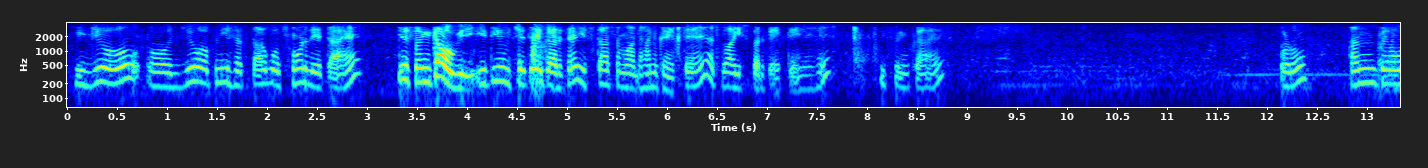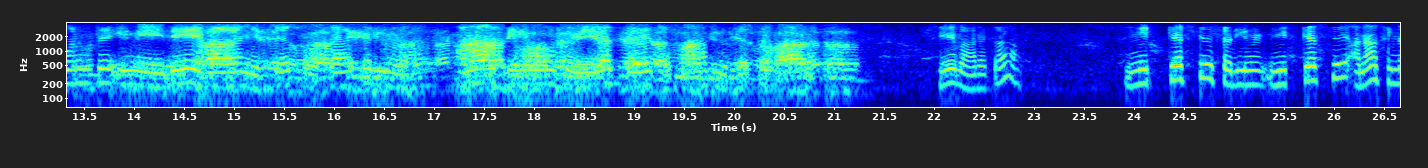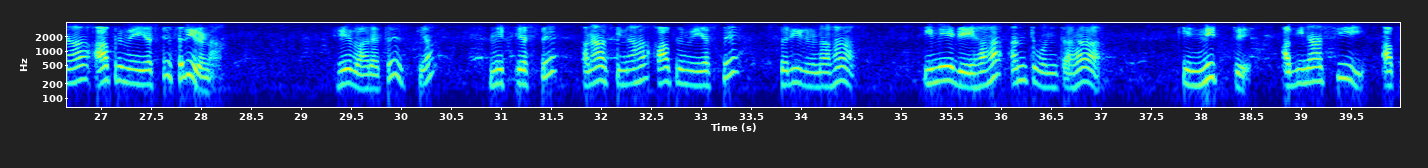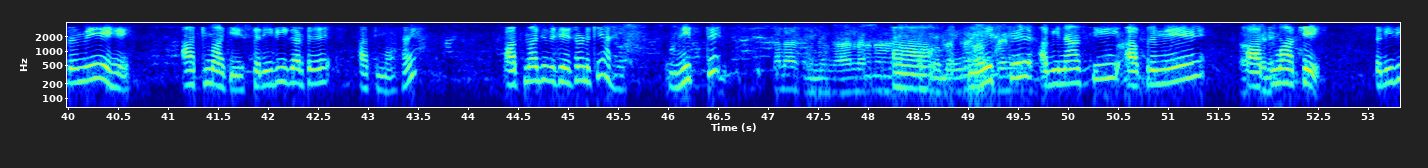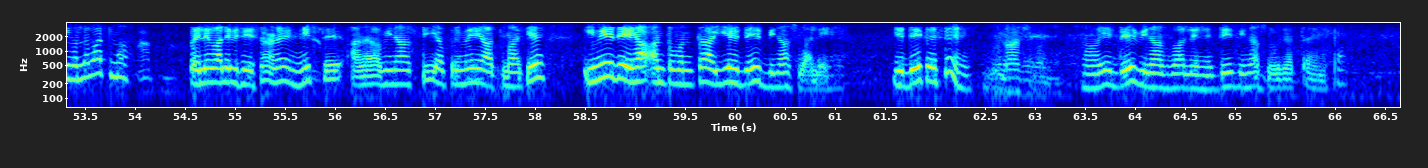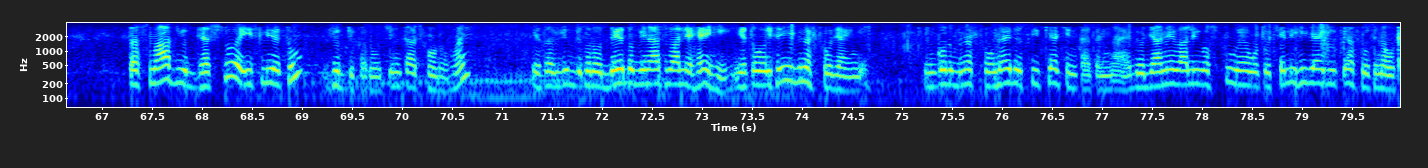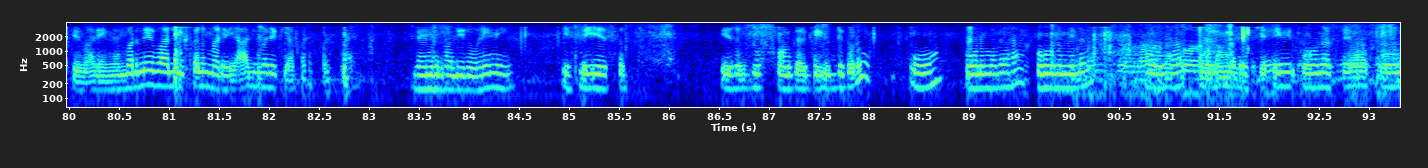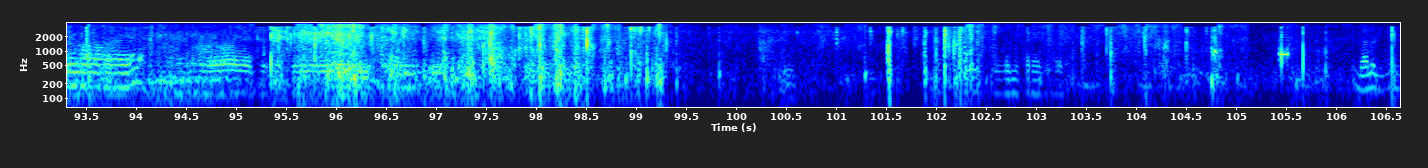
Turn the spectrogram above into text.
कि जो जो अपनी सत्ता को छोड़ देता है, ये शंका होगी। इति उच्चते करते इसका समाधान कहते हैं, अथवा इस पर कहते हैं, है? शंका है। पढ़ो। अंतवंत इमे देहा भारत हे नित्यस्य शरीर, नित्यस्य अनासिना अप्रमेयस्य शरीरणा हे भारत क्या? नित्यस्य अप्रमेय से शरीर इमे देहा अंतवंतः कि नित्य अविनाशी अप्रमेय आत्मा की शरीरी का अर्थ आत्मा है? आत्मा के विशेषण क्या है? नित्य? हाँ नित्य अविनाशी अप्रमेय आत्मा के। शरीरी मतलब आत्मा। पहले वाले विशेषण है नित्य अविनाशी अप्रमेय आत्मा के। इमे देहा अंतमंता यह देह विनाश वाले हैं। ये देह कैसे हैं? हाँ ये देह विनाश वाले हैं देह विनाश हो जाता है इनका। तस्मात युद्धस्व इसलिए तुम युद्ध करो चिंता छोड़ो है? ये सब युद्ध करो देह तो विनाश वाले है ही ये तो ऐसे ही विनष्ट हो जाएँगे। इनको तो विनष्ट होना है तो उसकी क्या चिंता करना है? जो जाने वाली वस्तु है वो तो चली ही जाएगी क्या सोचना उसके बारे में? मरने वाली कल मरे आज मरे क्या फ़र्क पड़ता है? रहने वाली तो है नहीं। इसलिए ये सब ये सब दुख छोड़ करके युद्ध करो। ओम पूर्णमद पूर्णमिद पूर्णमदच्यते पूर्णस्य पूर्णमादाय गलत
